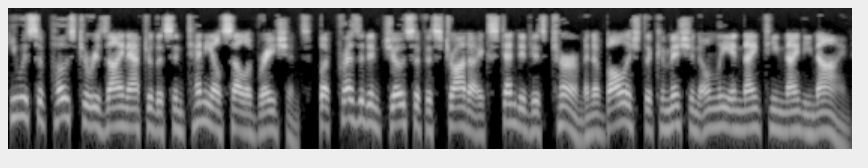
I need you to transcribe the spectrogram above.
He was supposed to resign after the centennial celebrations, but President Joseph Estrada extended his term and abolished the commission only in 1999.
